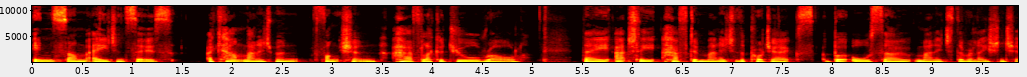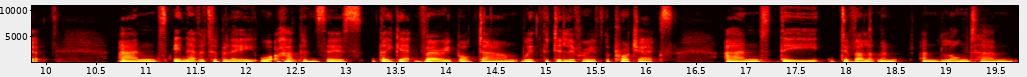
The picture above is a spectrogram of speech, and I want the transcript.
in some agencies, account management function have like a dual role. They actually have to manage the projects, but also manage the relationship. And inevitably, what happens is they get very bogged down with the delivery of the projects and the development and long term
